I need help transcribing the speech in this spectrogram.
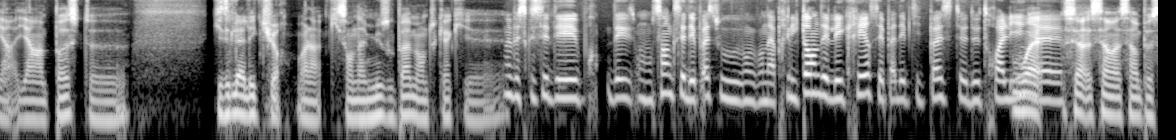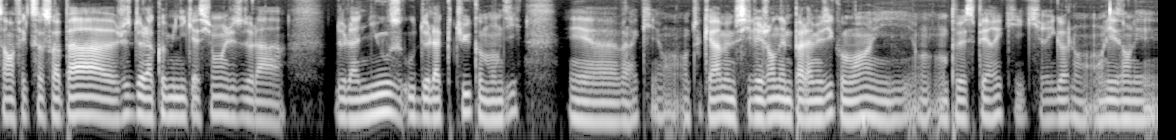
y y y a un post euh, qu'ils aient de la lecture voilà qui s'en amuse ou pas mais en tout cas qui est Parce que c'est des, des- On sent que c'est des posts où on a pris le temps de l'écrire, c'est pas des petites posts de trois lignes. Ouais, euh, c'est c'est un, un peu ça en fait, que ce soit pas euh, juste de la communication, juste de la, de la news ou de l'actu comme on dit. Et euh, voilà, qui, en, en tout cas, même si les gens n'aiment pas la musique, au moins ils- on, on peut espérer qu'ils rigolent en, en lisant les,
